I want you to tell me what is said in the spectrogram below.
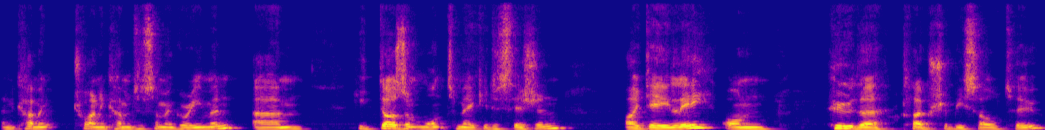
and coming trying to come to some agreement. Um, he doesn't want to make a decision, ideally, on who the club should be sold to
